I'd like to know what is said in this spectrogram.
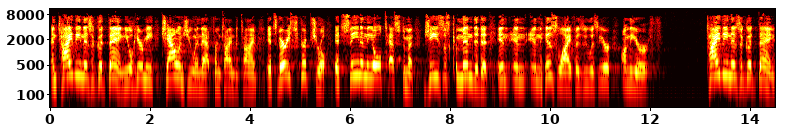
And tithing is a good thing. You'll hear me challenge you in that from time to time. It's very scriptural. It's seen in the Old Testament. Jesus commended it in, in, in his life as he was here on the earth. Tithing is a good thing.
